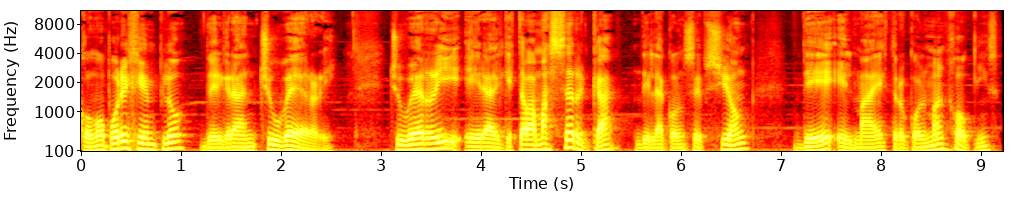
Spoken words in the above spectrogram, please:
como por ejemplo del gran. Chu Berry era el que estaba más cerca de la concepción del maestro Coleman Hawkins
